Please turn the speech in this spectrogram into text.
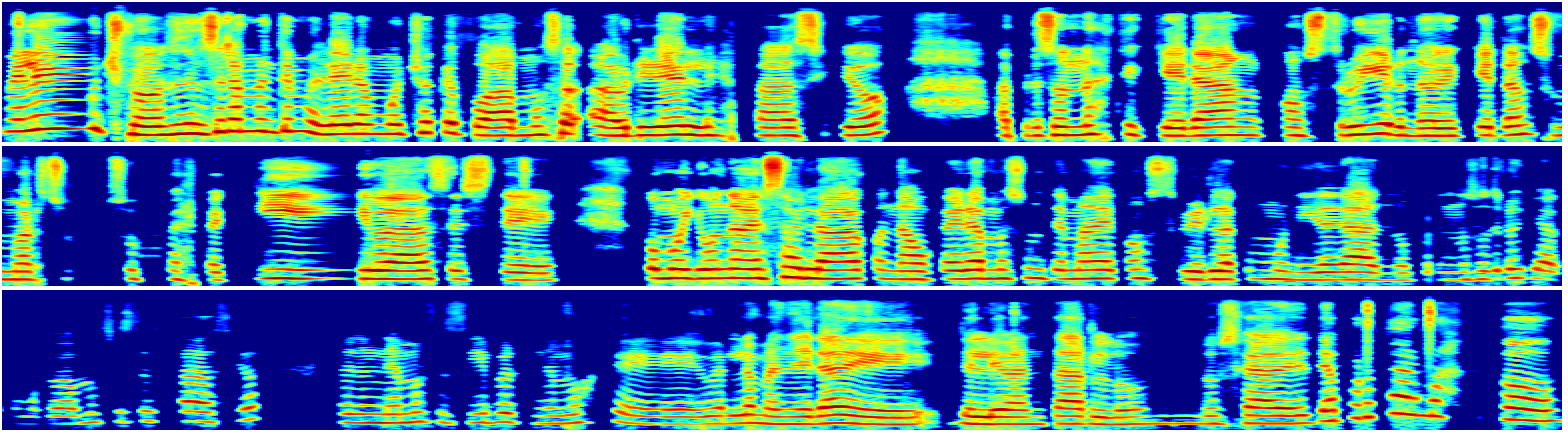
me alegra mucho sinceramente me alegra mucho que podamos abrir el espacio a personas que quieran construir no que quieran sumar su- sus perspectivas este como yo una vez hablaba con Auca era más un tema de construir la comunidad no porque nosotros ya como que vamos a este espacio lo tenemos así, pero tenemos que ver la manera de, de levantarlo, o sea, de aportar más que todo.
